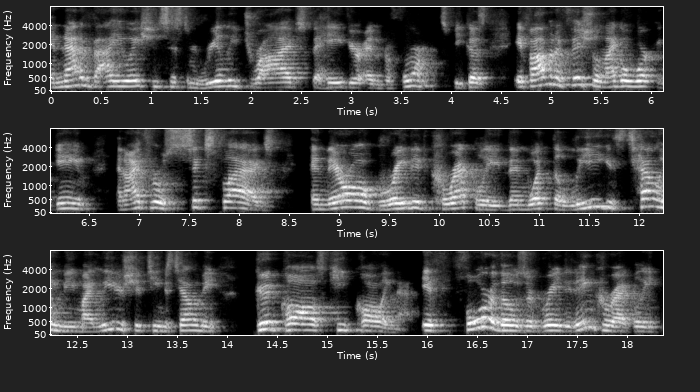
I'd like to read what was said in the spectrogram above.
And that evaluation system really drives behavior and performance. Because if I'm an official and I go work a game and I throw six flags and they're all graded correctly, then what the league is telling me, my leadership team is telling me, good calls, keep calling that. If four of those are graded incorrectly,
